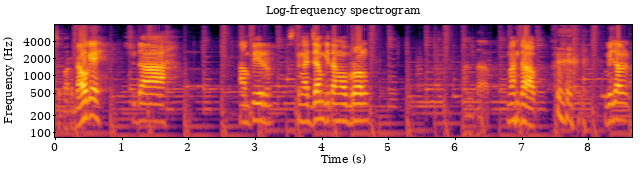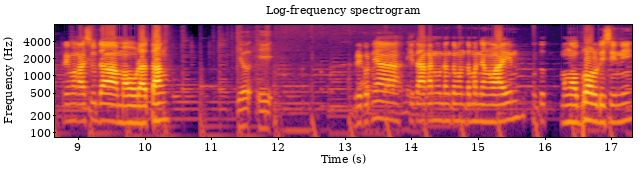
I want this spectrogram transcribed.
cepat reda. Oke, sudah hampir setengah jam kita ngobrol. mantap Mantap. Oke, Jal, terima kasih sudah mau datang. yuk Berikutnya Nih. kita akan undang teman-teman yang lain untuk mengobrol di sini,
